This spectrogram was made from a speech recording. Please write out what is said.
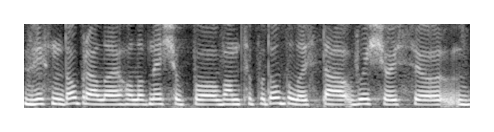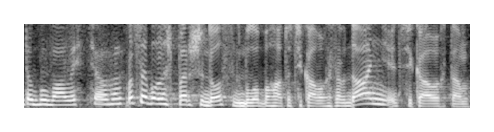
звісно добре, але головне, щоб вам це подобалось та ви щось е, здобували з цього. Це був наш перший досвід, було багато цікавих завдань, цікавих там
